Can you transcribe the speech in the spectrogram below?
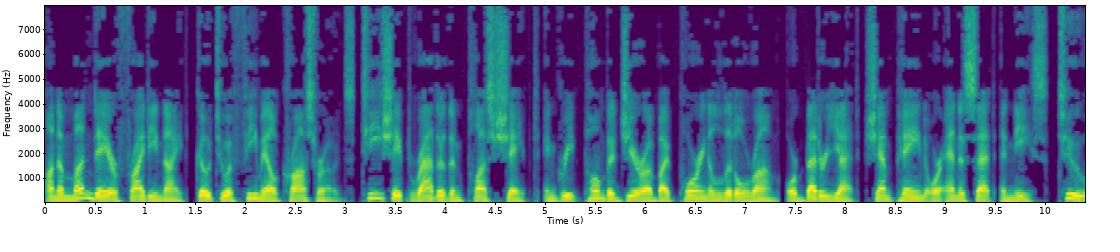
On a Monday or Friday night, go to a female crossroads T-shaped rather than plus-shaped and greet Pomba Gira by pouring a little rum, or better yet, champagne or anisette anise. 2.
